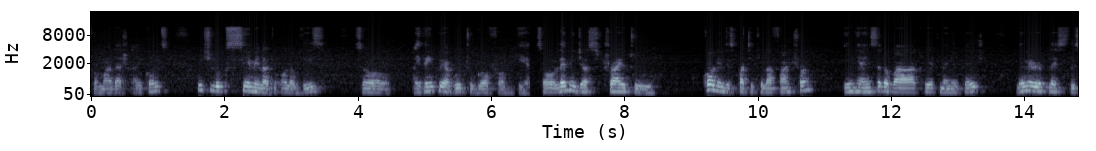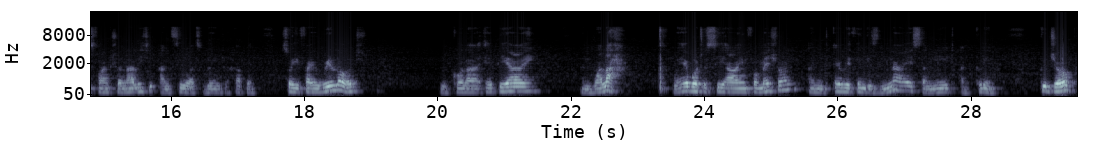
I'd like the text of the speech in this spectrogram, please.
from our Dashicons, which looks similar to all of these. So I think we are good to go from here. So let me just try to call in this particular function in here instead of our create menu page. Let me replace this functionality and see what's going to happen. So if I reload, we call our API and voila, we're able to see our information and everything is nice and neat and clean. Good job.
